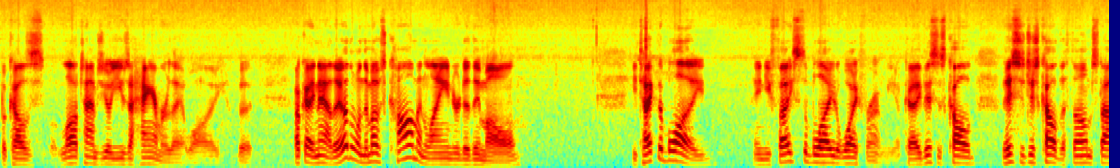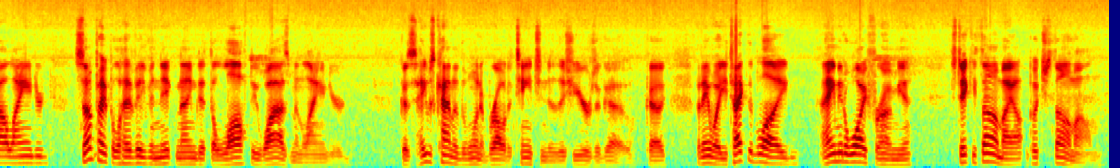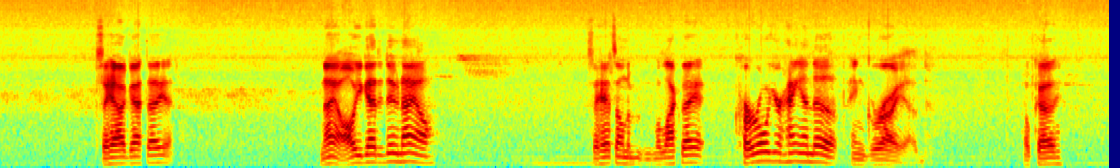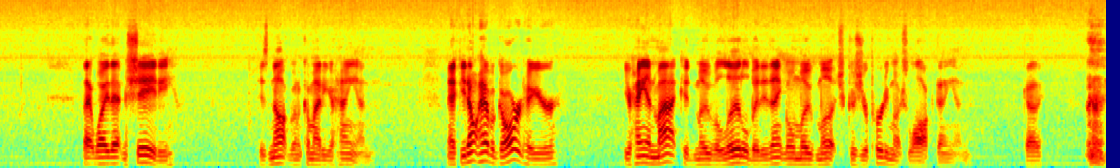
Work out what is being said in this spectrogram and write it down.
because a lot of times you'll use a hammer that way. But okay, now the other one, the most common lanyard of them all, you take the blade and you face the blade away from you, okay? This is called, this is just called the thumb style lanyard. Some people have even nicknamed it the Lofty Wiseman lanyard because he was kind of the one that brought attention to this years ago, okay? But anyway, you take the blade, aim it away from you, stick your thumb out and put your thumb on. See how I got that? Now, all you got to do now, see how it's on the, like that? Curl your hand up and grab. Okay? That way that machete is not going to come out of your hand. Now, if you don't have a guard here, your hand might could move a little, but it ain't going to move much because you're pretty much locked in. Okay?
